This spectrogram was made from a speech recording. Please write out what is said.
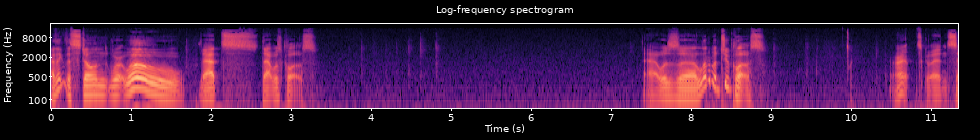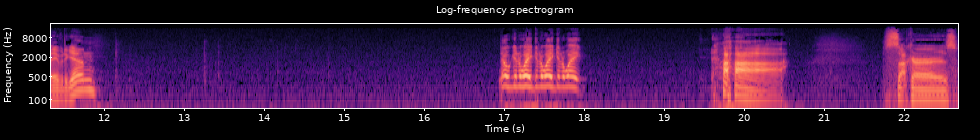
I think the stone... Whoa! That's... That was close. That was a little bit too close. Alright, let's go ahead and save it again. No, get away, get away, get away! Ha ha! Suckers!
